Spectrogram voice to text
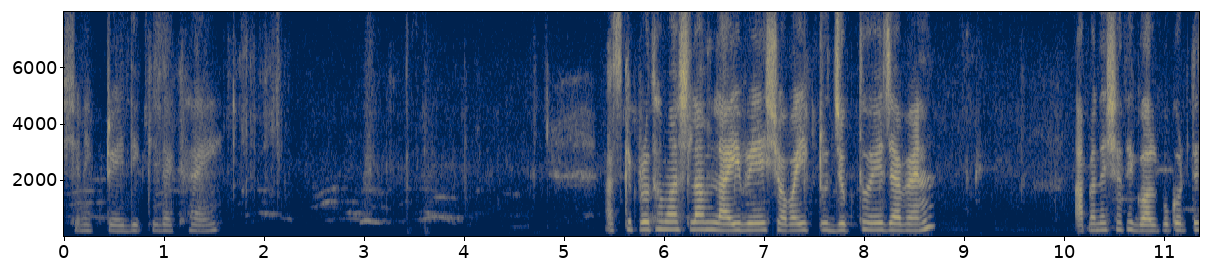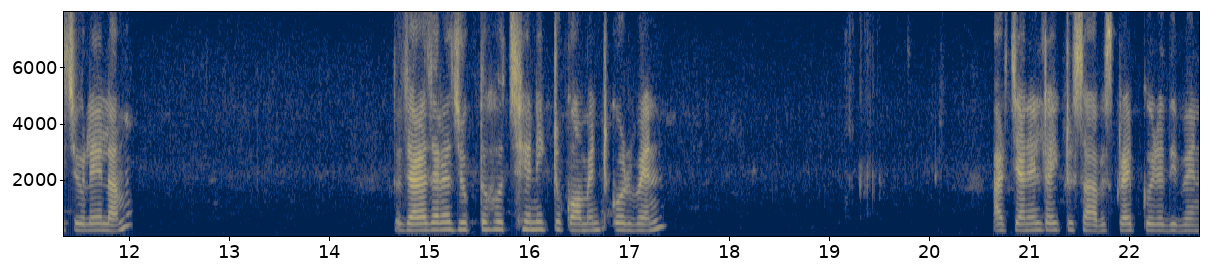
আসেন একটু এইদিকে দেখাই। আজকে ১ম আসলাম লাইভে সবাই একটু যুক্ত হয়ে যাবেন। আপনাদের সাথে গল্প করতে চলে এলাম। তো যারা, যারা যুক্ত হচ্ছেন একটু কমেন্ট করবেন। আর চ্যানেলটা একটু সাবস্ক্রাইব করে দিবেন।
